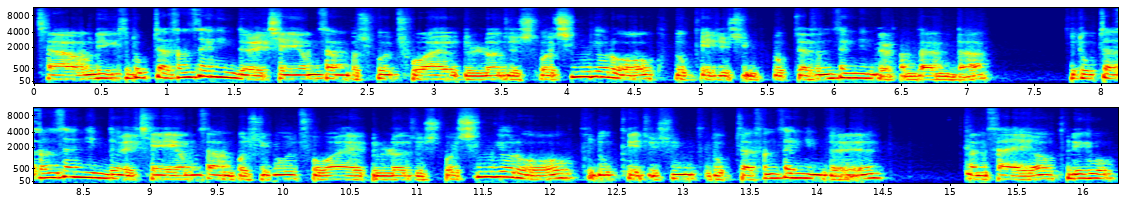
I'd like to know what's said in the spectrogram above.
자, 우리 구독자 선생님들 제 영상 보시고 좋아요 눌러주시고 신규로 구독해주신 구독자 선생님들 감사합니다. 구독자 선생님들 제 영상 보시고 좋아요 눌러주시고 신규로 구독해주신 구독자 선생님들 감사해요. 그리고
